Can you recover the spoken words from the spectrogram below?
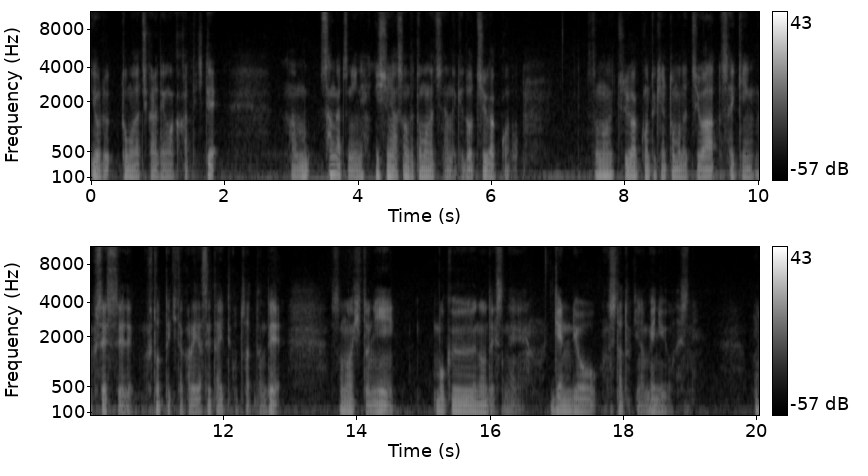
夜友達から電話かかってきて、まあ、3月にね一緒に遊んだ友達なんだけど中学校の。その中学校の時の友達は最近不摂生で太ってきたから痩せたいってことだったんでその人に僕のですね減量した時のメニューをですね教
